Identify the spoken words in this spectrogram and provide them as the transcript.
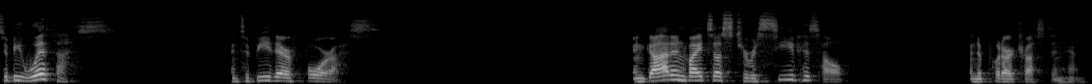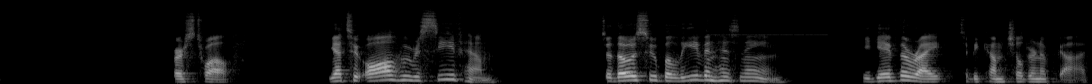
to be with us, and to be there for us. And God invites us to receive his help and to put our trust in him. Verse 12 Yet to all who receive him, to those who believe in his name, he gave the right to become children of God.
